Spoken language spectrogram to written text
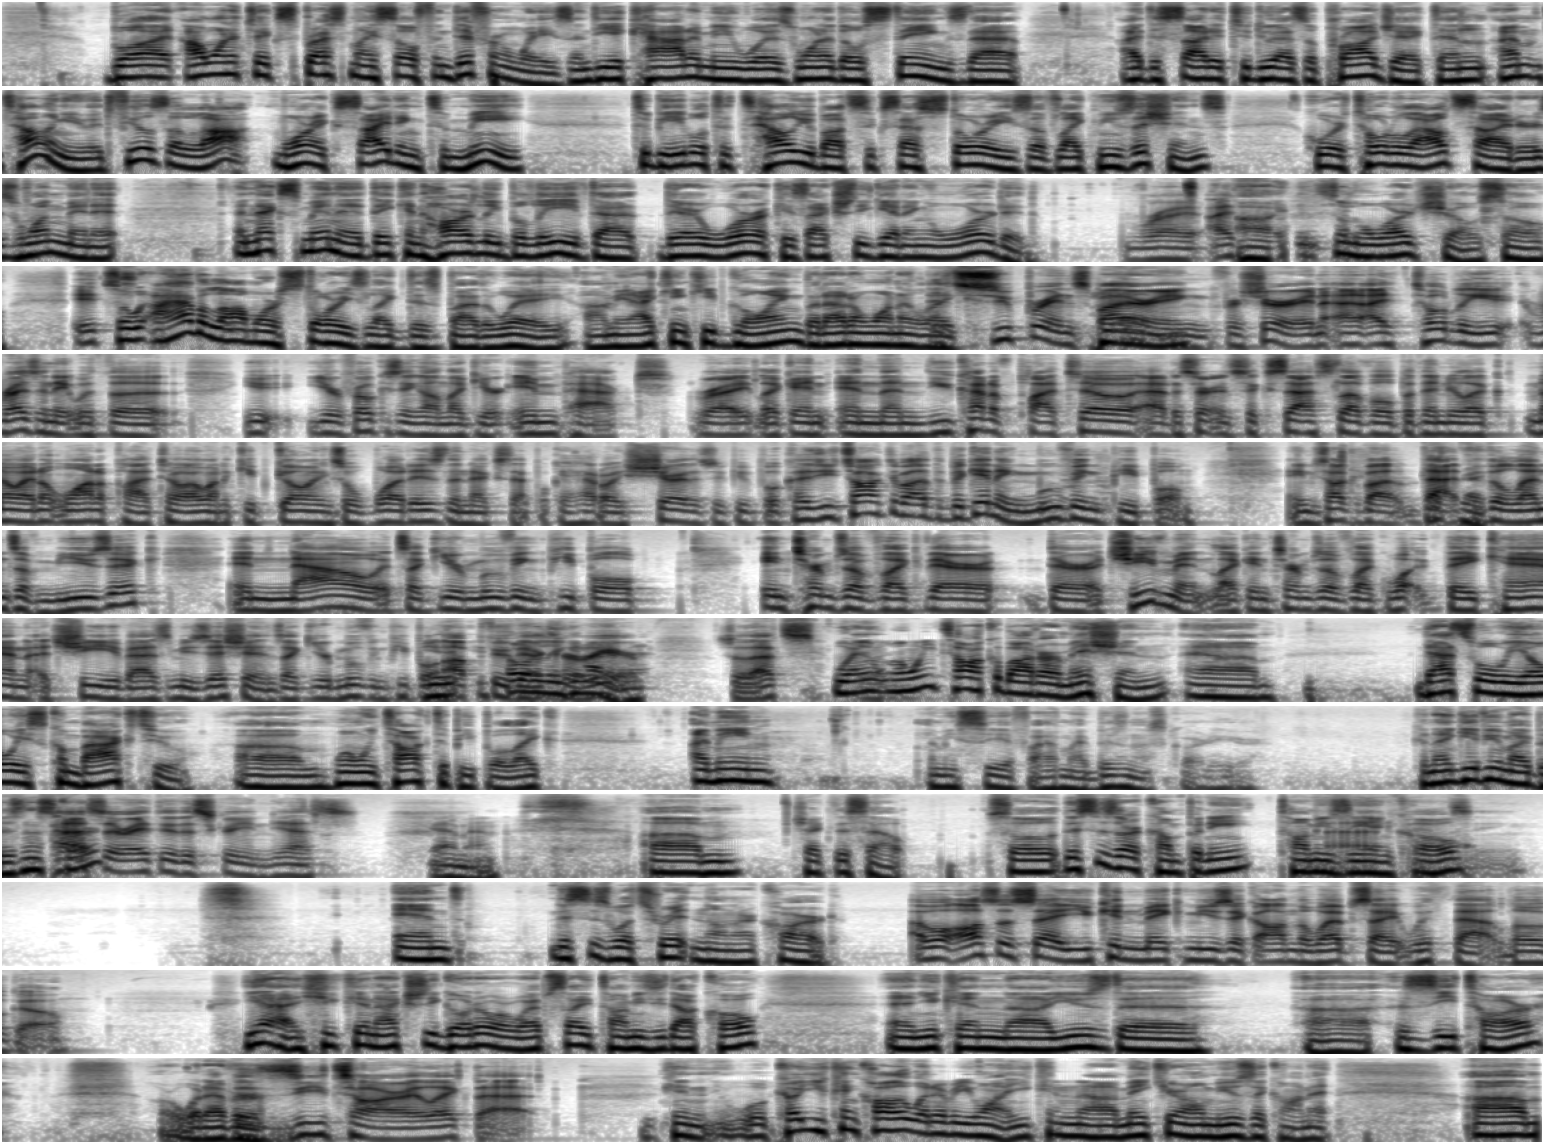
But I wanted to express myself in different ways. And the academy was one of those things that I decided to do as a project. And I'm telling you, it feels a lot more exciting to me to be able to tell you about success stories of like musicians who are total outsiders one minute, and next minute they can hardly believe that their work is actually getting awarded Right. I uh, in some award show. So, It's- so I have a lot more stories like this. By the way, I mean I can keep going, but I don't want to like. it's super inspiring for sure, and I, I totally resonate with the you, you're focusing on like your impact, right? Like, and and then you kind of plateau at a certain success level, but then you're like, no, I don't want to plateau. I want to keep going. So, what is the next step? Okay, how do I share this with people? Because you talked about at the beginning moving people, and you talked about that right. through the lens of music, and now it's like you're moving people in terms of like their their achievement like in terms of like what they can achieve as musicians like you're moving people You up through totally their career so that's when when we talk about our mission, um, that's what we always come back to um, when we talk to people. Like, I mean, let me see if I have my business card here. Can I give you my business pass card? Pass it right through the screen yes Yeah, man. Um, check this out. So this is our company, Tommy Z and Co. And this is what's written on our card. i will also say you can make music on the website with that logo Yeah, you can actually go to our website, tommyz.co, and you can uh, use the uh, ZTAR or whatever. the z-tar i like that You can well, you can call it whatever you want. You can uh, make your own music on it. Um,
